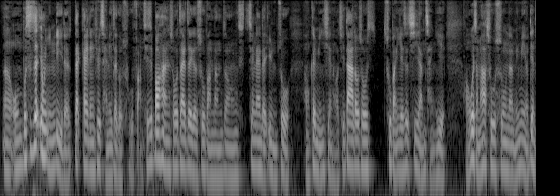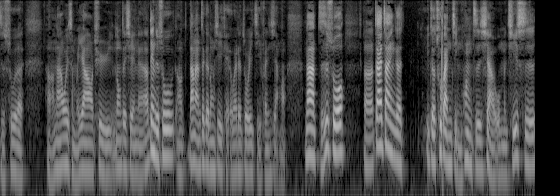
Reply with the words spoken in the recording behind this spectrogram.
呃，我们不是在用盈利的概概念去成立这个书房，其实包含说在这个书房当中现在的运作哦更明显哦，其实大家都说出版业是夕阳产业哦，为什么要出书呢？明明有电子书了啊，那为什么要去弄这些呢？然后电子书哦，当然这个东西可以额外的做一集分享哦，那只是说呃，在这样一个一个出版景况之下，我们其实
